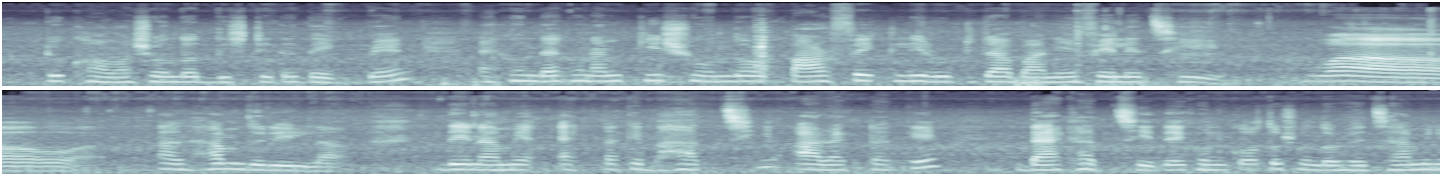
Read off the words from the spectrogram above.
একটু ক্ষমা সুন্দর দৃষ্টিতে দেখবেন। এখন দেখুন আমি কি সুন্দর পারফেক্টলি রুটিটা বানিয়ে ফেলেছি। ওয়াও আলহামদুলিল্লাহ। দেন আমি একটাকে ভাজছি আর একটাকে দেখাচ্ছি। দেখুন কত সুন্দর হয়েছে, আমি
